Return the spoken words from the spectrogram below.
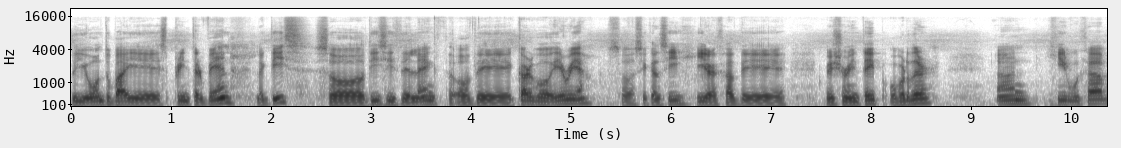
you want to buy a Sprinter van like this. So this is the length of the cargo area. So as you can see here I have the measuring tape over there and here we have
